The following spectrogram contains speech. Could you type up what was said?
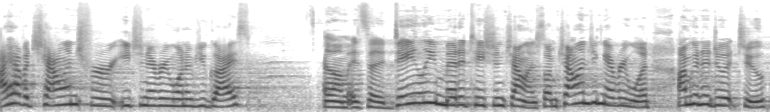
I have a challenge for each and every one of you guys. Um, it's a daily meditation challenge. So I'm challenging everyone. I'm going to do it too.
